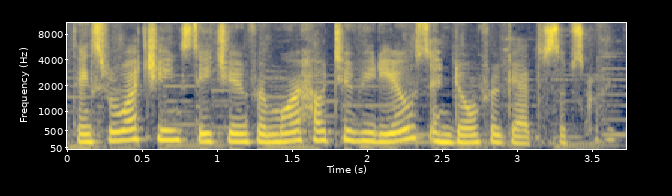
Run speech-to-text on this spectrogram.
Thanks for watching, stay tuned for more how-to videos and don't forget to subscribe.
